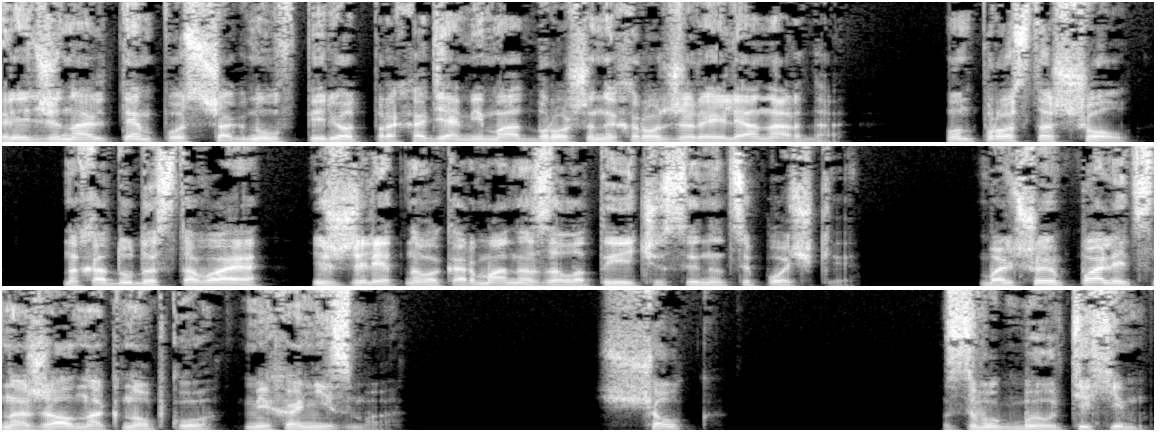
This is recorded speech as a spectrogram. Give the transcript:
Реджиналь Темпус шагнул вперед, проходя мимо отброшенных Роджера и Леонардо. Он просто шел, на ходу доставая из жилетного кармана золотые часы на цепочке. Большой палец нажал на кнопку механизма. Щелк. Звук был тихим,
